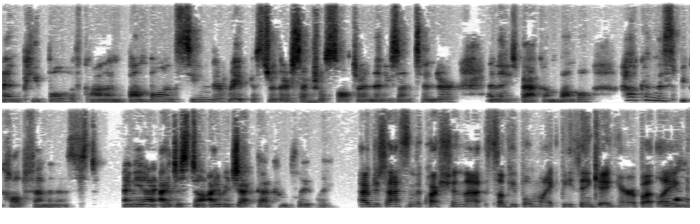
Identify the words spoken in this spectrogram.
And people have gone on bumble and seen their rapist or their sexual assaulter and then he's on tinder and then he's back on bumble. How can this be called feminist? I mean i, I just don't i reject that completely. I'm just asking the question that some people might be thinking here but like yeah.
